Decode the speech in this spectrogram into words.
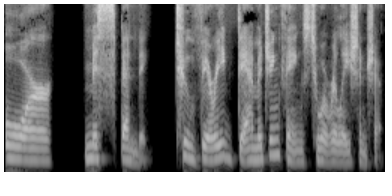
or misspending, two very damaging things to a relationship.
